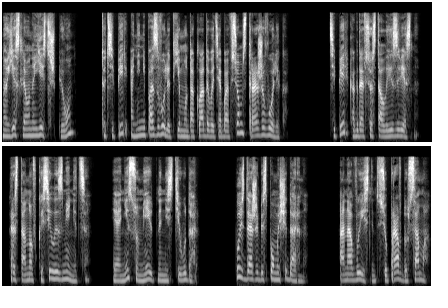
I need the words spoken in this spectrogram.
Но если он и есть шпион, то теперь они не позволят ему докладывать обо всем страже Волика. Теперь, когда все стало известно, расстановка сил изменится, и они сумеют нанести удар. Пусть даже без помощи Даррена. Она выяснит всю правду сама.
